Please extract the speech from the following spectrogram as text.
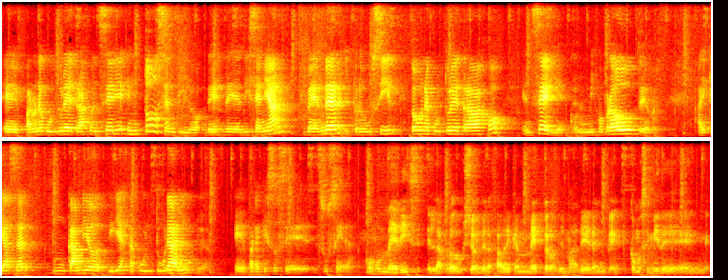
eh, para una cultura de trabajo en serie en todo sentido, desde diseñar, vender y producir, toda una cultura de trabajo en serie, con un mismo producto y demás. Hay que hacer un cambio, diría hasta cultural, Bien. Eh, para que eso se suceda. ¿Cómo medís la producción de la fábrica en metros de madera? ¿En, en- ¿Cómo se mide en, en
